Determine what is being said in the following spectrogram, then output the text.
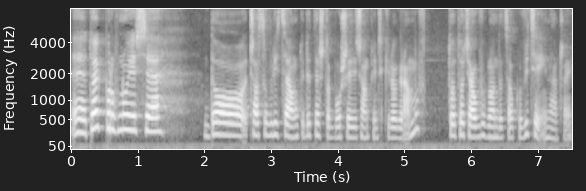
e, to jak porównuje się do czasów liceum, kiedy też to było 65 kg, to to ciało wygląda całkowicie inaczej.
